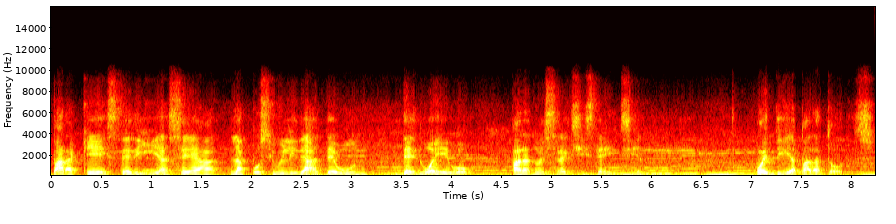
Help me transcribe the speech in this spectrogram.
para que este día sea la posibilidad de un de nuevo para nuestra existencia. Buen día para todos.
